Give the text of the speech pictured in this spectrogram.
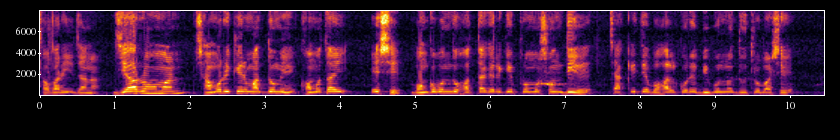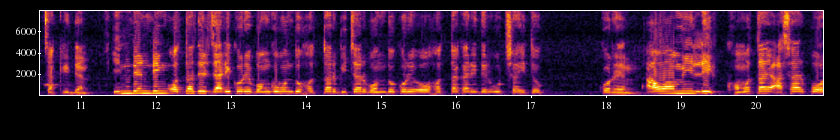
সবারই জানা। জিয়াউর রহমান সামরিকের মাধ্যমে ক্ষমতায় এসে বঙ্গবন্ধু হত্যাকারীকে প্রমোশন দিয়ে চাকরিতে বহাল করে বিভিন্ন দূতাবাসে চাকরি দেন। ইন্ডেন্ডিং অধ্যাদেশ জারি করে বঙ্গবন্ধু হত্যার বিচার বন্ধ করে ও হত্যাকারীদের উৎসাহিত করেন। আওয়ামী লীগ ক্ষমতায় আসার পর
